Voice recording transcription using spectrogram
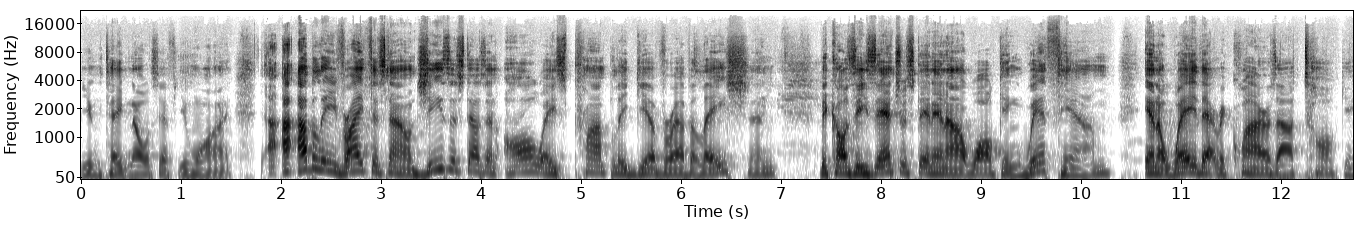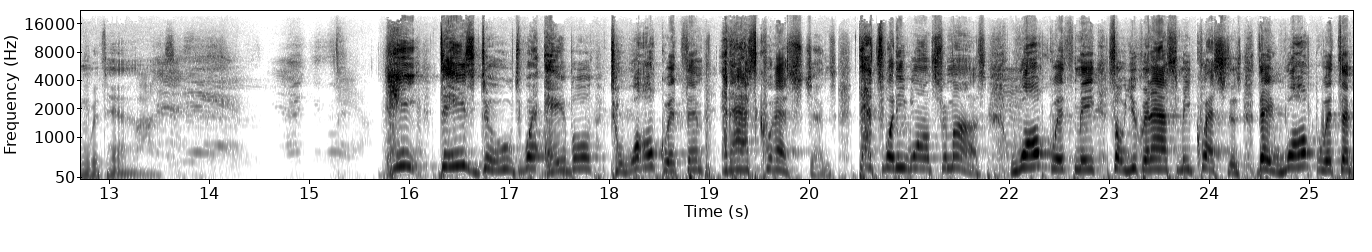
You can take notes if you want. I, I believe, write this down. Jesus doesn't always promptly give revelation because he's interested in our walking with him in a way that requires our talking with him. He, these dudes were able to walk with him and ask questions. That's what he wants from us. Walk with me so you can ask me questions. They walked with him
